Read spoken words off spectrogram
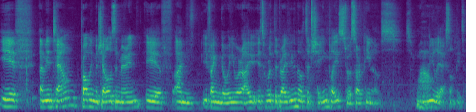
If I'm in town, probably Michello's in Marion. If I'm if I can go anywhere, I it's worth the drive, even though it's a chain place to a Sarpino's. It's Wow. really excellent pizza.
